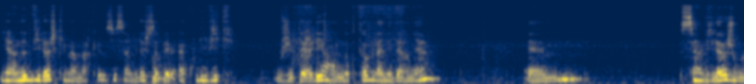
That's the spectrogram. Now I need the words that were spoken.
Il y a un autre village qui m'a marqué aussi, c'est un village qui s'appelle Akulivik, où j'étais allée en octobre l'année dernière. Euh, c'est un village où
